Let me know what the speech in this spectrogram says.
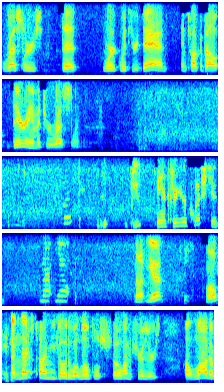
wrestlers that work with your dad and talk about their amateur wrestling? What? You answer your question. Not yet. Not yet? Well, the next time you go to a local show, I'm sure there's a lot of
